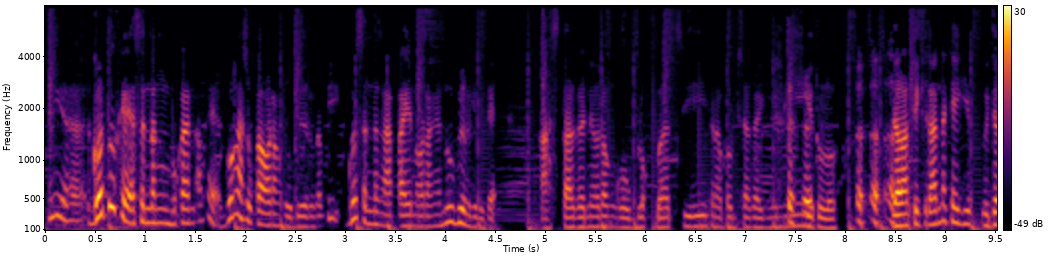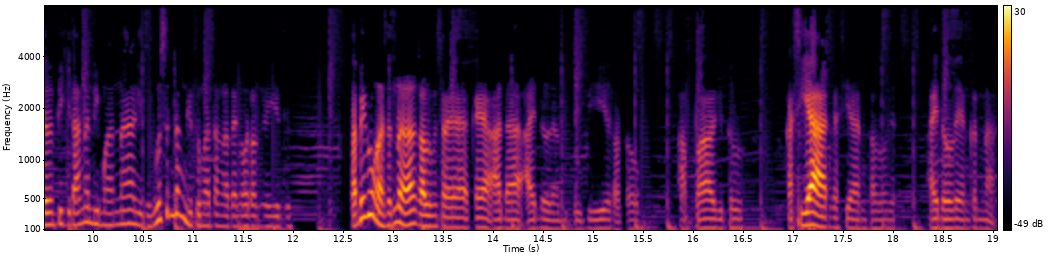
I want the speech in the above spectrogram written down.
Iya, gue tuh kayak seneng bukan apa ya, gue gak suka orang tubir, tapi gue seneng ngatain orang yang tubir gitu kayak, astaga nih orang goblok banget sih, kenapa bisa kayak gini gitu loh. Jalan pikirannya kayak gitu, jalan pikirannya di mana gitu. Gue seneng gitu ngata-ngatain orang kayak gitu. Tapi gue gak seneng kalau misalnya kayak ada idol yang tubir atau apa gitu. Kasihan, kasihan kalau idol yang kena.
